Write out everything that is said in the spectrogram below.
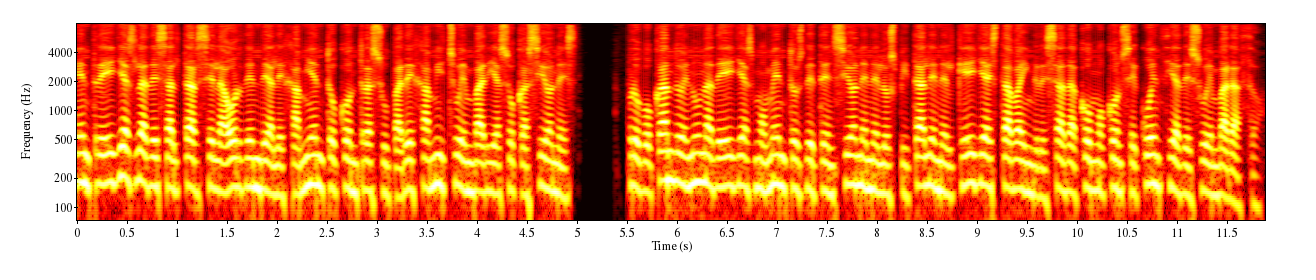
Entre ellas la de saltarse la orden de alejamiento contra su pareja Michu en varias ocasiones, provocando en una de ellas momentos de tensión en el hospital en el que ella estaba ingresada como consecuencia de su embarazo.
